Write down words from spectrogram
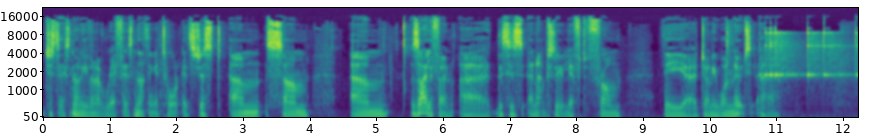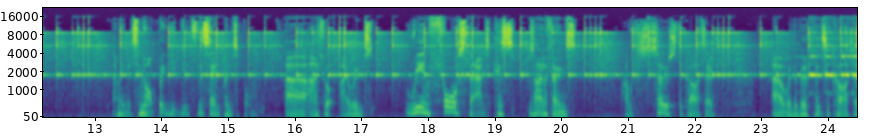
just it's not even a riff. It's nothing at all. It's just um, some um, xylophone. Uh, this is an absolute lift from the uh, Johnny One Note. Uh, I mean, it's not, but it's the same principle. Uh, I thought I would reinforce that because xylophones are so staccato uh, with a bit of pizzicato.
